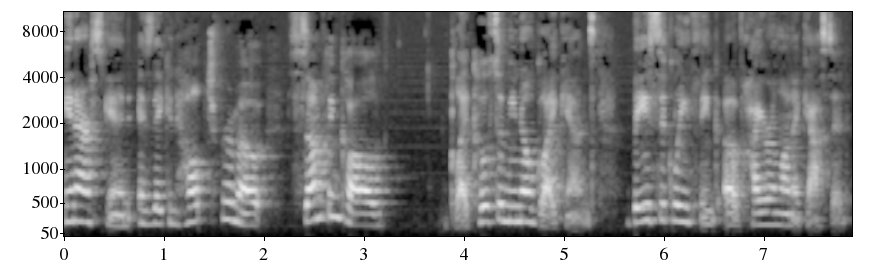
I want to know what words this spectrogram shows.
in our skin is they can help to promote something called glycosaminoglycans. Basically, think of hyaluronic acid.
